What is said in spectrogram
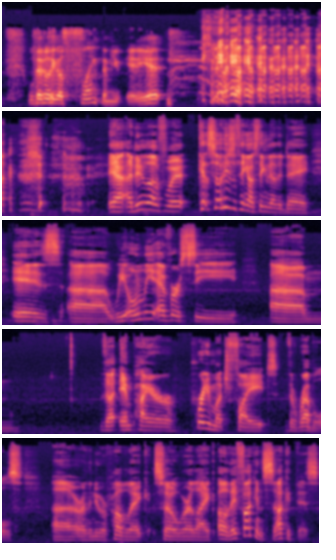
literally goes flank them you idiot yeah, Yeah, I do love what. So here's the thing I was thinking the other day is uh, we only ever see um, the Empire pretty much fight the rebels uh, or the New Republic. So we're like, oh, they fucking suck at this.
